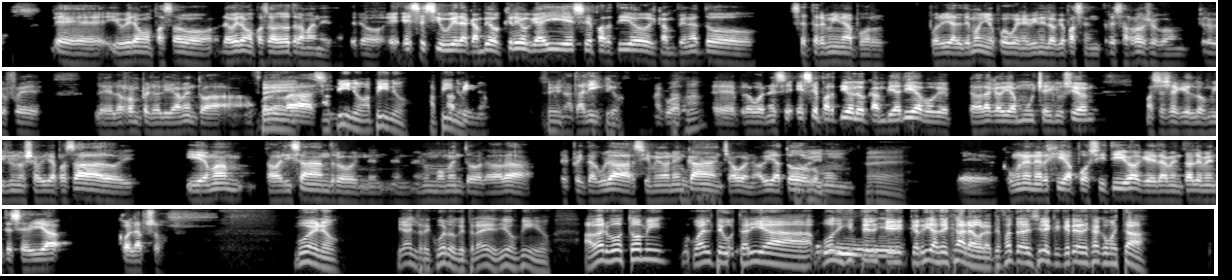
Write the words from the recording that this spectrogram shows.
eh, y hubiéramos pasado, la hubiéramos pasado de otra manera. Pero e- ese sí hubiera cambiado. Creo que ahí ese partido, el campeonato se termina por, por ir al demonio. Después, bueno, viene lo que pasa en Tres Arroyos con, creo que fue, le, le rompe los ligamentos a, a un Sí, jugador de Racing, a Pino, a Pino, a a Pino. Pino, Sí. en Natalicio, me acuerdo. Eh, pero bueno, ese, ese partido lo cambiaría porque la verdad que había mucha ilusión, más allá que el 2001 ya había pasado y, y demás, estaba Lisandro en, en- en- en un momento, la verdad, espectacular, Simeón en cancha, bueno, había todo como, un, Eh, eh, como una energía positiva que lamentablemente ese día colapsó. Bueno, ya el recuerdo que trae, Dios mío. A ver, vos, Tommy, ¿cuál te gustaría? Vos dijiste el que querrías dejar ahora. Te falta decirle que querías dejar como está.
